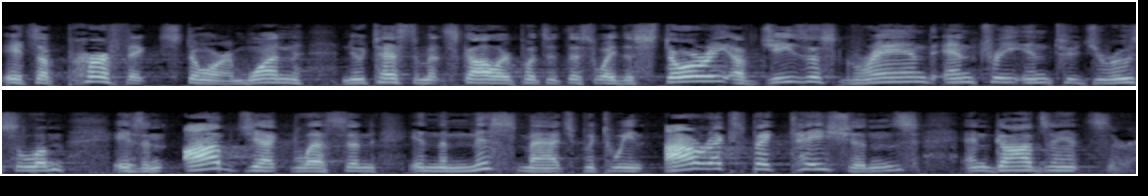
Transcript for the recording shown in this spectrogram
It's a perfect storm. One New Testament scholar puts it this way. The story of Jesus' grand entry into Jerusalem is an object lesson in the mismatch between our expectations and God's answer.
